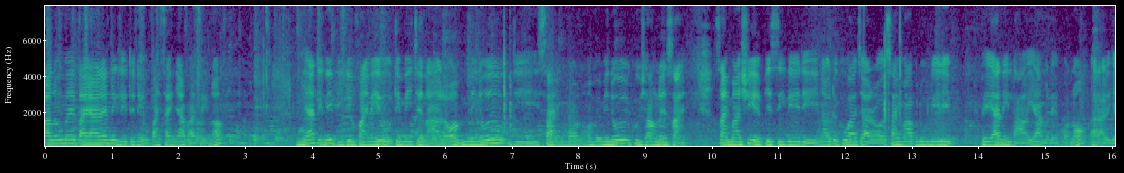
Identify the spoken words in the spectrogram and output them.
အားလုံးပဲတရားတဲ့နေ့လေးဒီနေ့ကိုပိုင်ဆိုင်ကြပါစေနော်။ညီကဒီနေ့ဗီဒီယိုဖိုင်လေးကိုတင်ပေးချင်တာကတော့မင်းတို့ဒီဆိုင်ပေါ့နော်မင်းတို့အခုရောင်းတဲ့ဆိုင်ဆိုင်မှာရှိရပစ္စည်းလေးတွေနောက်တစ်ခုကကြတော့ဆိုင်မှာဘလူးလေးတွေ ဘယ်ကနေလာရမလဲပေါ့နော်အဲ့ဒါတွေက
